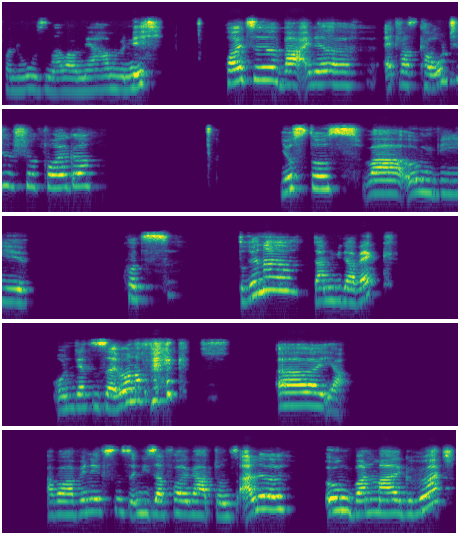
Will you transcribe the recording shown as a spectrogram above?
verlosen, aber mehr haben wir nicht. Heute war eine etwas chaotische Folge. Justus war irgendwie kurz drinne, dann wieder weg. Und jetzt ist er immer noch weg. Äh, ja. Aber wenigstens in dieser Folge habt ihr uns alle irgendwann mal gehört.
